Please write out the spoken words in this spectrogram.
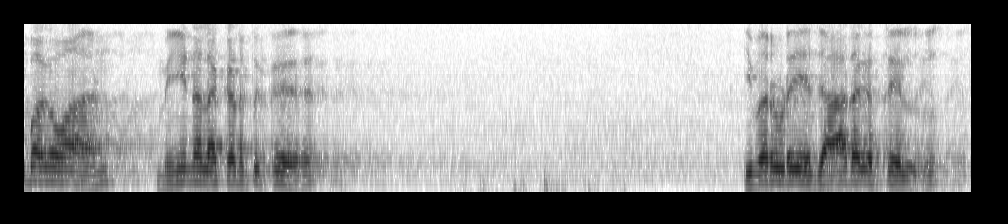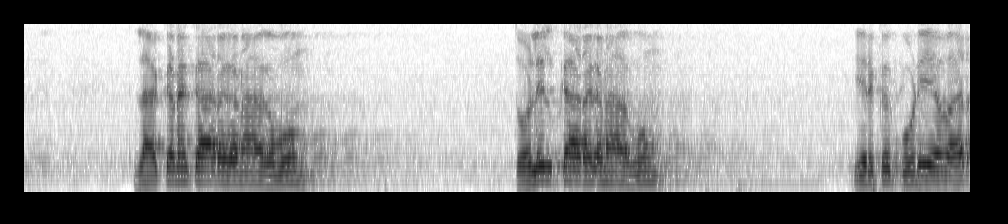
பகவான் மீன லக்கணத்துக்கு இவருடைய ஜாதகத்தில் லக்கணக்காரகனாகவும் தொழில்காரகனாகவும் இருக்கக்கூடியவர்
